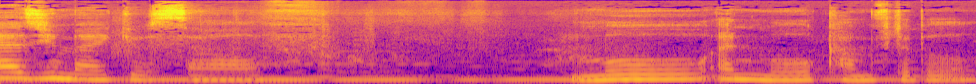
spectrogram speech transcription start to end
as you make yourself more and more comfortable.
